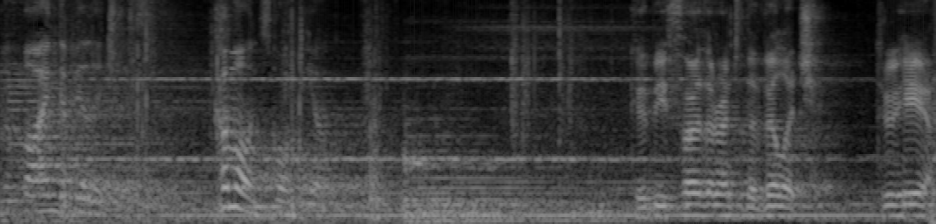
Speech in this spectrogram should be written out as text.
We'll find the villagers. Come on, Scorpio. Could be further into the village. Through here.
